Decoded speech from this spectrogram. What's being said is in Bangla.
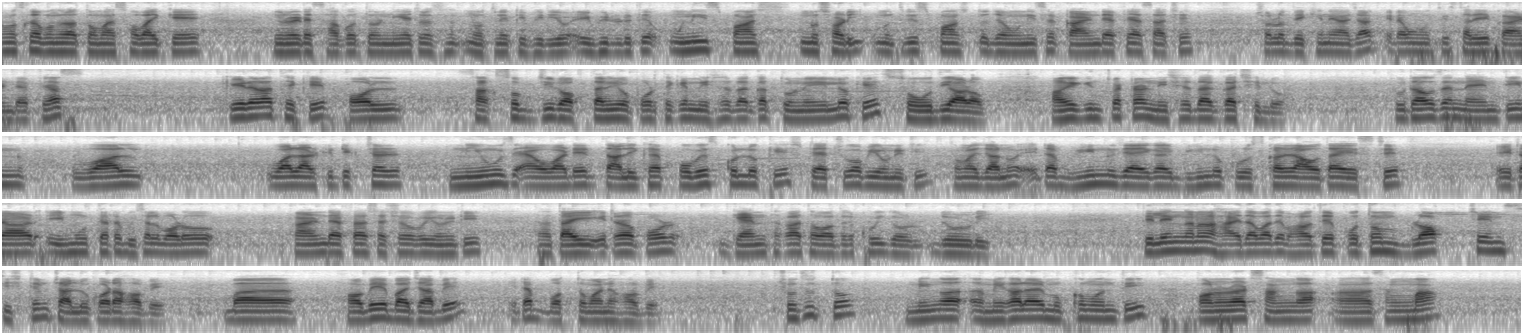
নমস্কার বন্ধুরা তোমার সবাইকে ইউনাইটেড স্বাগত। নিয়ে চলেছে নতুন একটি ভিডিও এই ভিডিওটিতে উনিশ পাঁচ সরি উনত্রিশ পাঁচ তো যা উনিশের কারেন্ট অ্যাফেয়ার্স আছে। চলো দেখে নেওয়া যাক, এটা উনত্রিশ তারিখের কারেন্ট অ্যাফেয়ার্স কেরালা থেকে ফল, শাকসবজি রপ্তানির ওপর থেকে নিষেধাজ্ঞা তুলে নিল কে? সৌদি আরব। আগে কিন্তু একটা নিষেধাজ্ঞা ছিল। Two thousand nineteen world world architecture news অ্যাওয়ার্ডের তালিকায় প্রবেশ করল কে? স্ট্যাচু অফ ইউনিটি তোমরা জানো, এটা বিভিন্ন জায়গায় বিভিন্ন পুরস্কারের আওতায় এসছে। এটার এই মুহূর্তে একটা বিশাল বড় current affairs statue of unity তাই এটার ওপর জ্ঞান থাকা আমাদের খুবই জরুরি। তেলেঙ্গানার হায়দ্রাবাদে ভারতের প্রথম ব্লক চেন সিস্টেম চালু করা হবে বা হবে বা যাবে এটা বর্তমানে হবে। চতুর্থ মেঘা মেঘালয়ের মুখ্যমন্ত্রী কনরাড সাঙ্গা আহ, সাংমা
